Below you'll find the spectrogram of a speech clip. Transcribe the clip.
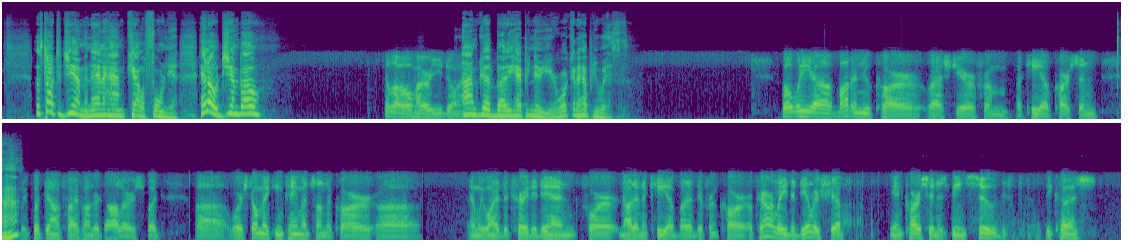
Let's talk to Jim in Anaheim, California. Hello, Jimbo. Hello, how are you doing? I'm good, buddy. Happy New Year. What can I help you with? Well, we uh, bought a new car last year from a Kia of Carson. Uh-huh. We put down five hundred dollars, but uh, we're still making payments on the car, uh, and we wanted to trade it in for not an Kia but a different car. Apparently, the dealership in Carson is being sued because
